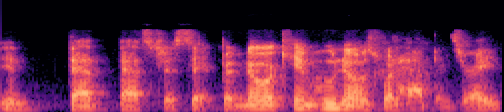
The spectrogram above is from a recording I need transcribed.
and that that's just it. But Noah Kim, who knows what happens, right?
